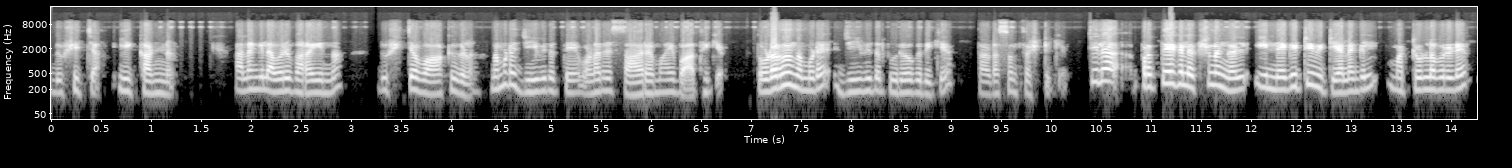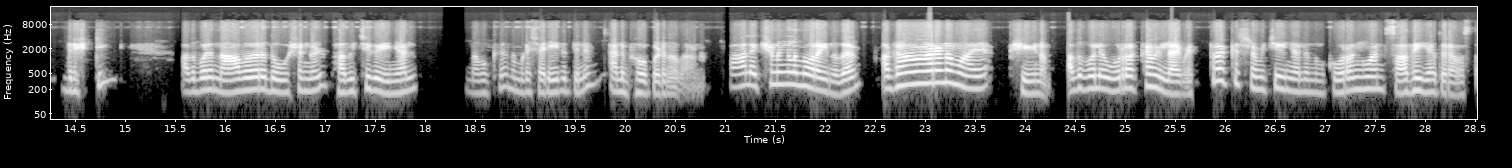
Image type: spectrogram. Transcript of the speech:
ദുഷിച്ച ഈ കണ്ണ് അല്ലെങ്കിൽ അവർ പറയുന്ന ദുഷിച്ച വാക്കുകൾ നമ്മുടെ ജീവിതത്തെ വളരെ സാരമായി ബാധിക്കും. തുടർന്ന് നമ്മുടെ ജീവിത പുരോഗതിക്ക് തടസ്സം സൃഷ്ടിക്കും. ചില പ്രത്യേക ലക്ഷണങ്ങൾ ഈ നെഗറ്റിവിറ്റി അല്ലെങ്കിൽ മറ്റുള്ളവരുടെ ദൃഷ്ടി അതുപോലെ നാവേറെ ദോഷങ്ങൾ ഭവിച്ചു കഴിഞ്ഞാൽ നമുക്ക് നമ്മുടെ ശരീരത്തിന് അനുഭവപ്പെടുന്നതാണ്. ആ ലക്ഷണങ്ങൾ എന്ന് പറയുന്നത് അകാരണമായ ക്ഷീണം അതുപോലെ ഉറക്കമില്ലായ്മ. എത്രയൊക്കെ ശ്രമിച്ചു കഴിഞ്ഞാലും നമുക്ക് ഉറങ്ങുവാൻ സാധിക്കാത്തൊരവസ്ഥ.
